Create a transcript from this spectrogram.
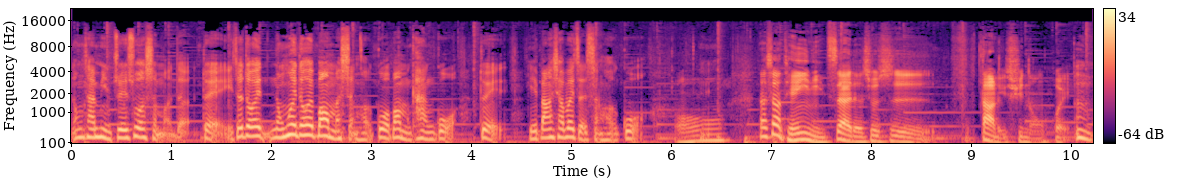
农产品追溯什么的，对，这都会农会都会帮我们审核过，帮我们看过，对，也帮消费者审核过。哦，那像田毅你在的就是大理区农会，嗯。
